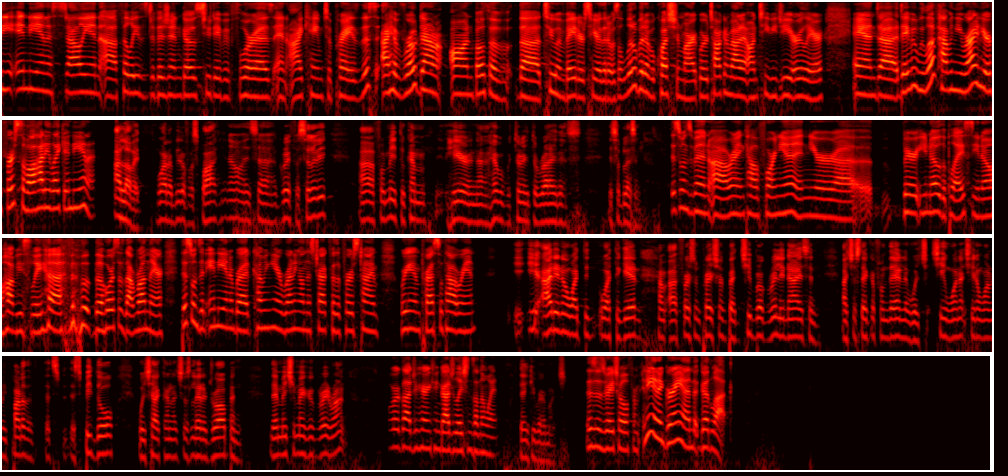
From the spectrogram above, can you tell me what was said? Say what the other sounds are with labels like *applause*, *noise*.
The Indiana Stallion uh, fillies division goes to David Flores, and I came to praise. This I have wrote down on both of the two invaders here that it was a little bit of a question mark. We were talking about it on TVG earlier, and uh, David, we love having you right here. First of all, how do you like Indiana? I love it. What a beautiful spot. You know, it's a great facility. Uh, for me to come here and uh, have opportunity to ride is, is a blessing. This one's been uh, running in California, and you're uh, very, you know the place. You know, *laughs* obviously, uh, the, the horses that run there. This one's an Indiana bred, coming here, running on this track for the first time. Were you impressed with how it ran? Yeah, I didn't know what to what to get um, at first impression, but she broke really nice, and I just take her from there. and Which she wanted, she didn't want to be part of the the speed duel, which I kind of just let her drop, and that made she make a great run. Well, we're glad you're here, and congratulations on the win. Thank you very much. This is Rachel from Indiana Grand. Good luck.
